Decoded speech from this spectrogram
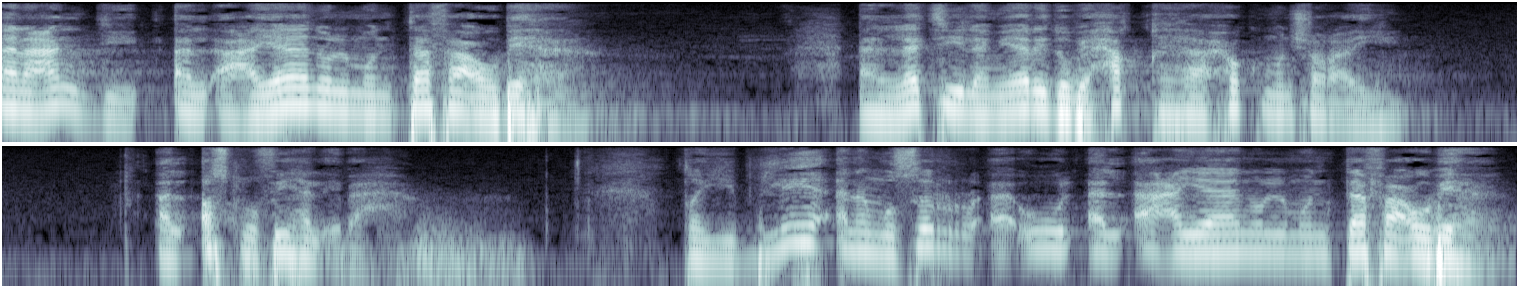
أنا عندي الأعيان المنتفع بها التي لم يرد بحقها حكم شرعي. الأصل فيها الإباحة. طيب ليه أنا مصر أقول الأعيان المنتفع بها؟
